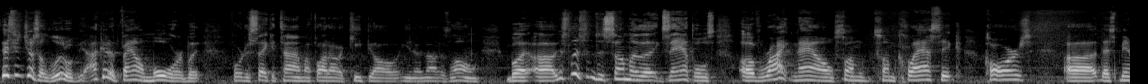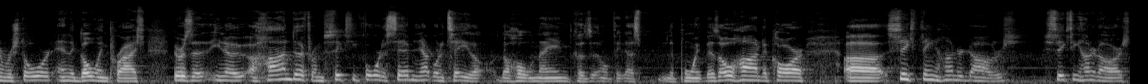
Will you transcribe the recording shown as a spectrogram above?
this is just a little bit. I could have found more, but for the sake of time, I thought I would keep y'all you know not as long. But uh, just listen to some of the examples of right now some some classic cars uh, that's been restored and the going price. There was a you know a Honda from '64 to '70. I'm not going to tell you the, the, whole name because I don't think that's the point. But it's old Honda car, uh, sixteen hundred dollars $1,600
